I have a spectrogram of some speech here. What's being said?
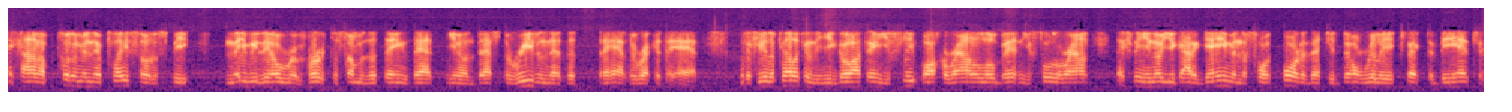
and kind of put them in their place, so to speak, maybe they'll revert to some of the things that you know that's the reason that the, they have the record they had. But if you're the Pelicans and you go out there and you sleepwalk around a little bit and you fool around, next thing you know, you got a game in the fourth quarter that you don't really expect to be into.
